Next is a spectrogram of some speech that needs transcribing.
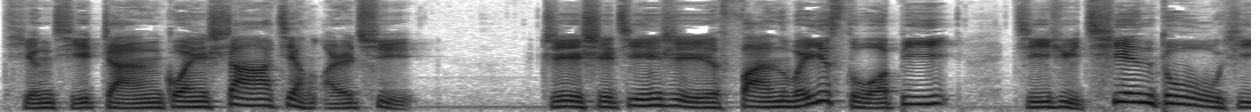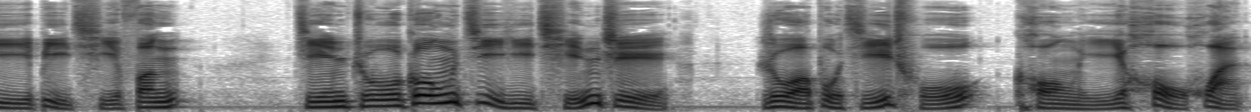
听其斩官杀将而去，致使今日反为所逼，急欲迁都以避其锋。”今主公既已擒之，若不及除，恐贻后患。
